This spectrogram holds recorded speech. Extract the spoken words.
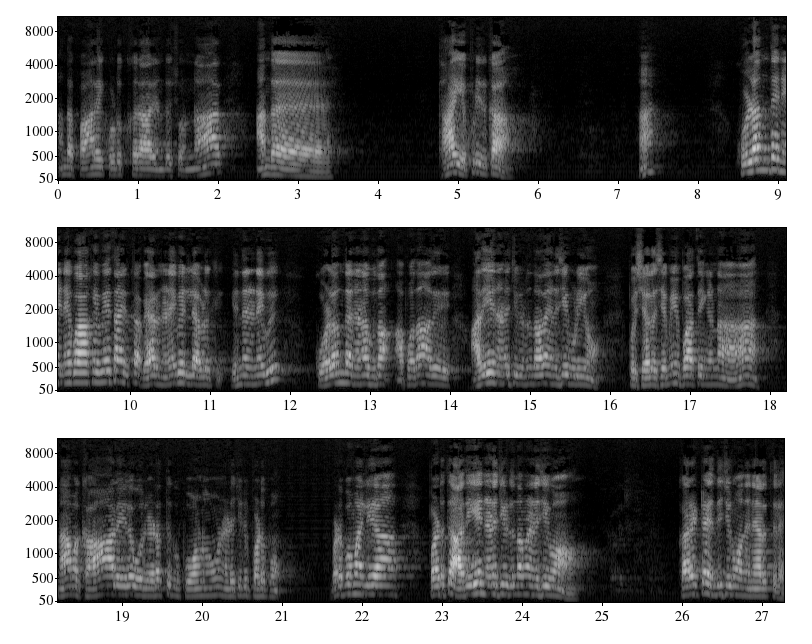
அந்த பாலை கொடுக்கிறார் என்று சொன்னால் அந்த தாய் எப்படி இருக்கா? குழந்தை நினைவாகவே தான் இருக்கா? வேற நினைவே இல்லை அவளுக்கு. என்ன நினைவு? குழந்தை நினைவு தான் அப்பதான் அது அதையே நினைச்சுக்கிட்டு இருந்தா தான் என்ன செய்ய முடியும்? இப்போ சில சமயம் பார்த்தீங்கன்னா நாம காலையில ஒரு இடத்துக்கு போகணும்னு நினைச்சிட்டு படுப்போம். படுப்போமா இல்லையா? படுத்து அதையே நினைச்சுக்கிட்டு இருந்தோம்னா என்ன செய்வோம்? கரெக்டாக எந்திரிச்சிருவோம் அந்த நேரத்தில்.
